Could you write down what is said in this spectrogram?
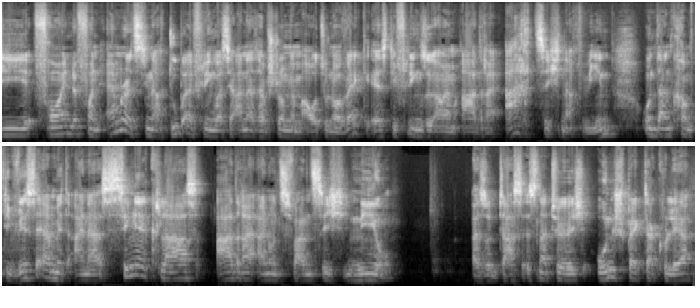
Die Freunde von Emirates, die nach Dubai fliegen, was ja anderthalb Stunden mit dem Auto nur weg ist, die fliegen sogar mit dem A380 nach Wien. Und dann kommt die Wizz Air mit einer Single-Class A321 Neo. Also das ist natürlich unspektakulär.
